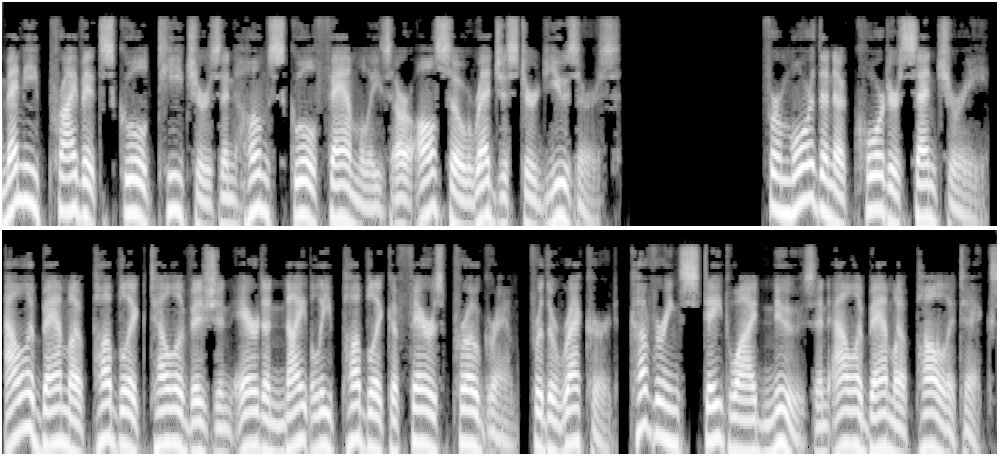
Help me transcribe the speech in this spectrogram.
Many private school teachers and home school families are also registered users. For more than a quarter century, Alabama Public Television aired a nightly public affairs program, For the Record, covering statewide news and Alabama politics.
